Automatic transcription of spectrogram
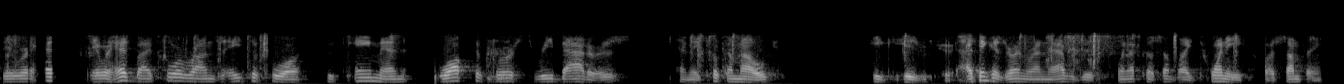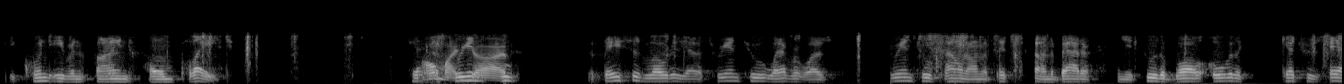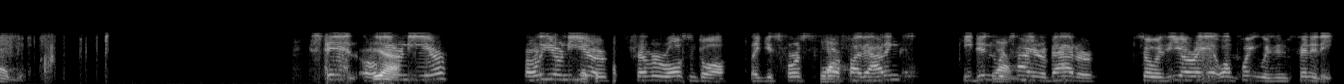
They were ahead, they were ahead by four runs, eight to four. He came in, walked the first three batters, and they took him out. He, he, I think his earned run averages went up to something like twenty or something. He couldn't even find home plate. Oh, my God. two- The bases loaded. He had a three and two, whatever it was, three and two count on the pitch on the batter, and you threw the ball over the catcher's head. Stan, earlier Yeah. in the year, earlier in the year, Trevor Rosenthal, like his first four Yeah. or five outings, he didn't Yeah. retire a batter, so his ERA at one point was infinity.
